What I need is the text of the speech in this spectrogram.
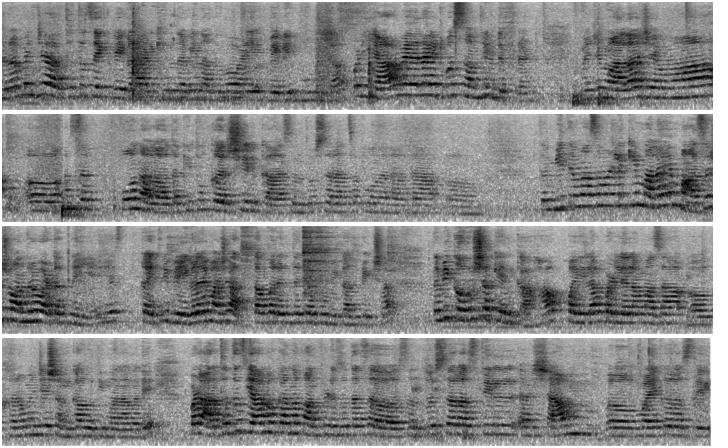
खरं म्हणजे अर्थातच एक वेगळा आणखी नवीन अनुभव आणि एक वेगळी भूमिका. पण या वेळेला इट वॉज समथिंग डिफरंट म्हणजे मला जेव्हा असं फोन आला होता की तू करशील का? संतोष सरांचा फोन आला होता. तर मी तेव्हा असं म्हटलं की मला हे माझं जॉनर वाटत नाहीये. हे काहीतरी वेगळं आहे माझ्या आत्तापर्यंतच्या भूमिकांपेक्षा. तर मी करू शकेन का? हा पहिला पडलेला माझा खरं म्हणजे शंका होती मनामध्ये. पण अर्थातच या लोकांना कॉन्फिडन्स होता. संतोष सर असतील श्याम अं, मयेकर असतील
